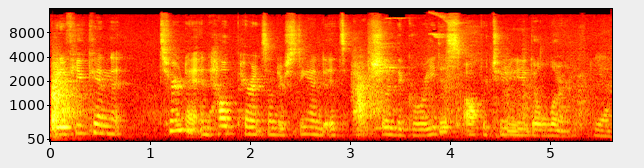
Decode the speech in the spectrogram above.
But if you can turn it and help parents understand, it's actually the greatest opportunity to learn. Yeah.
